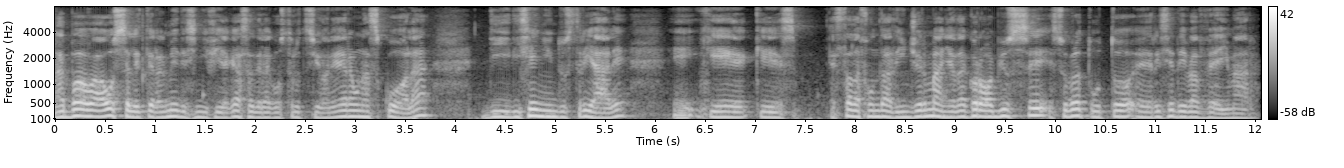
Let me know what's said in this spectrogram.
La Bauhaus letteralmente significa casa della costruzione, era una scuola di disegno industriale eh, che, che è stata fondata in Germania da Gropius e soprattutto eh, risiedeva a Weimar.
